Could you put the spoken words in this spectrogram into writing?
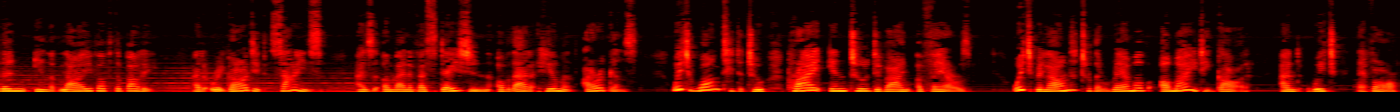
than in the life of the body, had regarded science as a manifestation of that human arrogance which wanted to pry into divine affairs, which belonged to the realm of Almighty God, and which, therefore,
